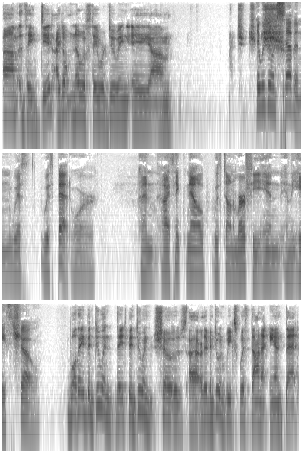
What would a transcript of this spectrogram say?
Um, they did. I don't know if they were doing a. Um... They were doing seven with with Bette or, and I think now with Donna Murphy in in the eighth show well, they'd been doing they'd been doing shows uh, or they've been doing weeks with Donna and Bette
